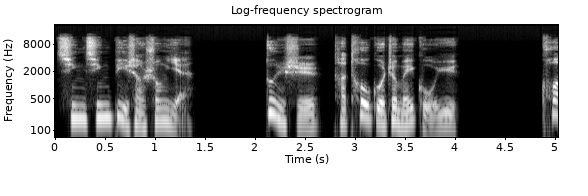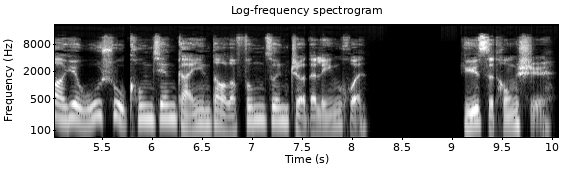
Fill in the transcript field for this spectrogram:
轻轻闭上双眼，顿时他透过这枚古玉，跨越无数空间，感应到了风尊者的灵魂。与此同时，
